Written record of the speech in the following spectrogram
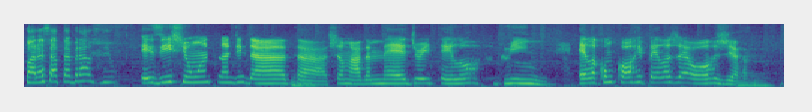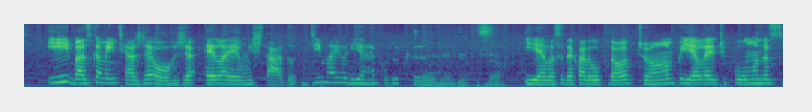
Parece até Brasil. Existe uma candidata uhum. chamada Marjorie Taylor Greene. Ela concorre pela Geórgia. Uhum. E basicamente a Geórgia, ela é um estado de maioria republicana. Oh, meu Deus do céu. E ela se declarou pró-Trump e ela é tipo uma das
